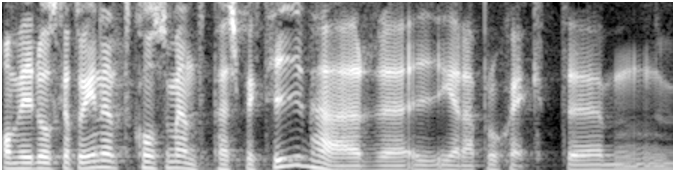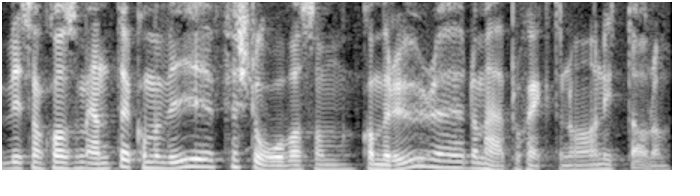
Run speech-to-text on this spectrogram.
Om vi då ska ta in ett konsumentperspektiv här eh, i era projekt. Eh, vi som konsumenter, kommer vi förstå vad som kommer ur eh, de här projekten och ha nytta av dem?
